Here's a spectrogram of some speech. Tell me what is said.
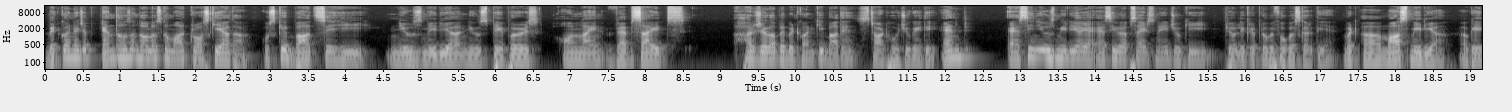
बिटकॉइन ने जब टेन थाउज़ेंड डॉलर्स का मार्क क्रॉस किया था, उसके बाद से ही news media newspapers online websites हर जगह पे बिटकॉइन की बातें स्टार्ट हो चुकी थी। एंड ऐसी न्यूज़ मीडिया या ऐसी वेबसाइट्स नहीं जो कि प्योरली क्रिप्टो पे फोकस करती हैं बट मास मीडिया ओके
